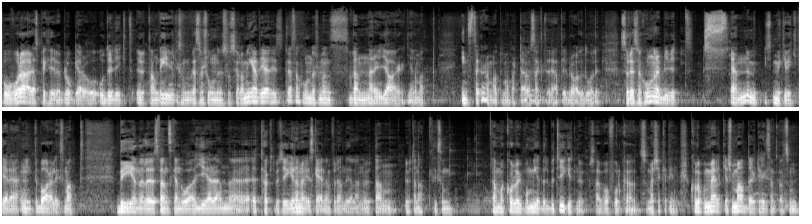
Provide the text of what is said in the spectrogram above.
på våra respektive bloggar och, och dylikt. Utan det är ju liksom recensioner i sociala medier, det är recensioner som ens vänner gör genom att Instagram att de har varit där och sagt att det är bra eller dåligt. Så recensioner har blivit ännu my- mycket viktigare och inte bara liksom att DN eller Svenskan då ger en eh, ett högt betyg, eller Nöjesguiden för den delen, utan, utan att liksom Ja, man kollar ju på medelbetyget nu, så här, vad folk har, som har checkat in. Kolla på Melkers Mother till exempel som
